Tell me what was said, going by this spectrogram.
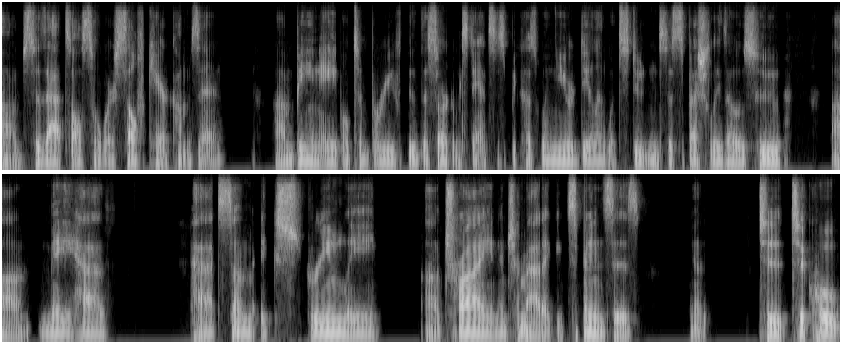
Um, so that's also where self care comes in. Um, being able to breathe through the circumstances because when you're dealing with students, especially those who uh, may have had some extremely uh, trying and traumatic experiences, you know, to to quote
